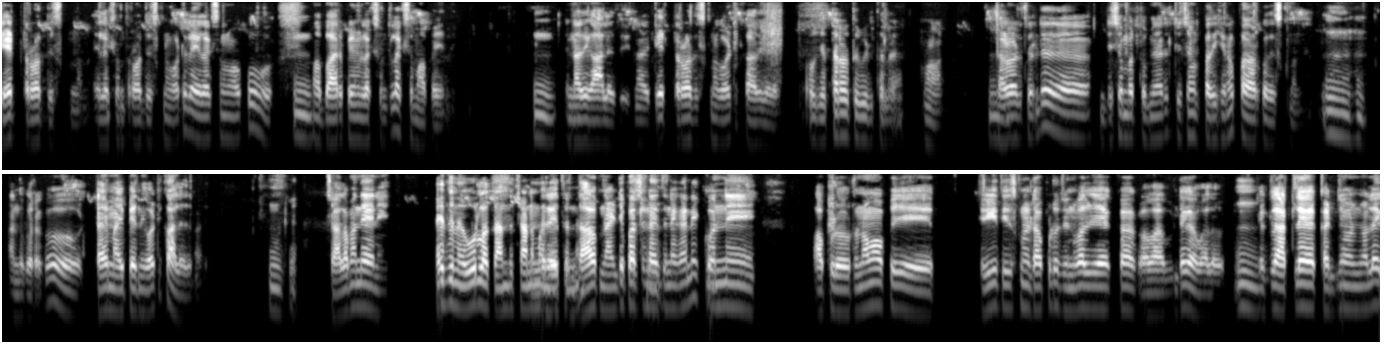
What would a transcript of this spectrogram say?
డేట్ తర్వాత తీసుకున్నాను. ఎలక్షన్ తర్వాత తీసుకున్నాను కాబట్టి ఎలక్షన్ ఉమ్. మా భార్య పైన లక్ష ఉంటే లక్ష మాపు అయింది. నాది కాలేదు. నాది డేట్ తర్వాత తీసుకున్నా కాబట్టి కాదు కదా. ఓకే తర్వాత విడతలే? తర్వాత అంటే డిసెంబర్ తొమ్మిది అంటే డిసెంబర్ పదిహేను పదహారుకో తీసుకున్నాను. అందుకొరకు టైం అయిపోయింది కాబట్టి కాలేదు నాది. చాలా మంది అయినాయి. అయితే నేను ఊర్లో చాలా చాలా మంది అవుతుంది. దాదాపు నైంటీ పర్సెంట్. అవుతున్నాయి కానీ కొన్ని అప్పుడు రుణమాఫీ తిరిగి తీసుకునేటప్పుడు రెన్యువల్ చేయక ఉంటే కదా వాళ్ళు. ఇట్లా అట్లే కంటిన్యూ ఉన్న వాళ్ళే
